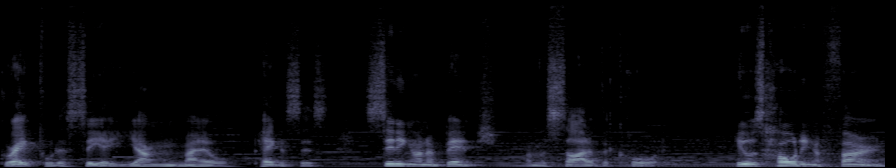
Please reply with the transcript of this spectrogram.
grateful to see a young male Pegasus sitting on a bench on the side of the court. He was holding a phone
